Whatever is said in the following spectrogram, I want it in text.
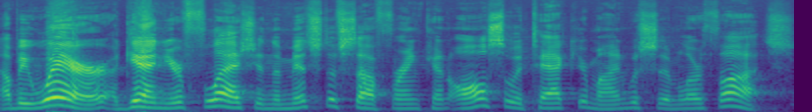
Now, beware, again, your flesh in the midst of suffering can also attack your mind with similar thoughts.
